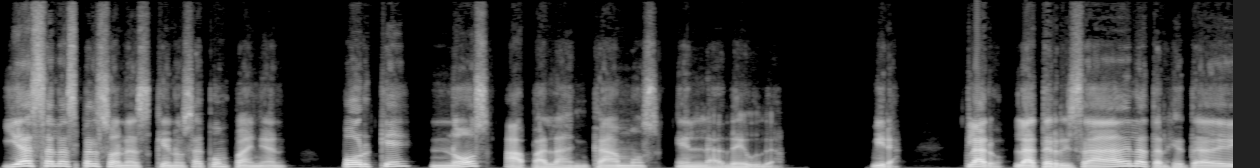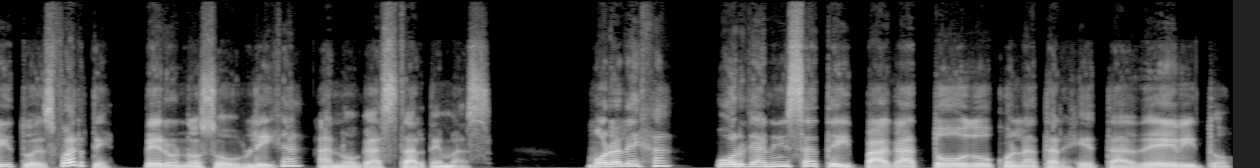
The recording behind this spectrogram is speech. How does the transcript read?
y hasta las personas que nos acompañan porque nos apalancamos en la deuda. Mira, claro, la aterrizada de la tarjeta de débito es fuerte, pero nos obliga a no gastar de más. Moraleja, organízate y paga todo con la tarjeta de débito,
